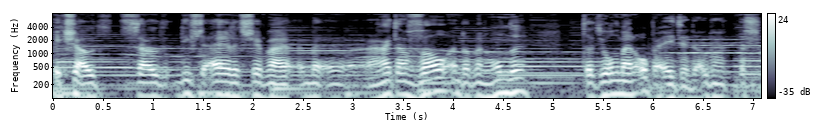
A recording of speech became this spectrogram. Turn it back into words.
Ik zou het, zou liefst eigenlijk, zeg maar, een hartaanval en dat mijn honden, dat die honden mij opeten. Ook nog, dat ze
